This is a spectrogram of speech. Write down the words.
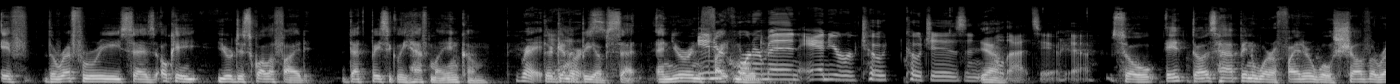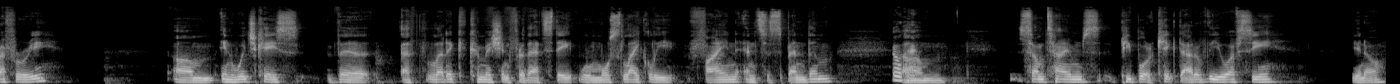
If the referee says, "Okay, you're disqualified," that's basically half my income. Right. They're gonna be upset, and you're in And your fight mode. and your cho- coaches and Yeah. all that too. Yeah. So it does happen where a fighter will shove a referee. Um, in which case, the athletic commission for that state will most likely fine and suspend them. Okay. Um, sometimes people are kicked out of the UFC. You know,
